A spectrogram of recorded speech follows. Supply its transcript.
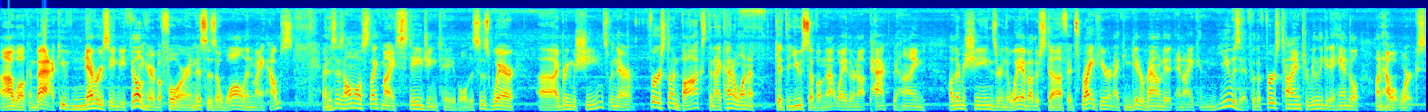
Ah, welcome back. You've never seen me film here before, and this is a wall in my house. And this is almost like my staging table. This is where uh, I bring machines when they're first unboxed, and I kind of want to get the use of them. That way they're not packed behind other machines or in the way of other stuff. It's right here, and I can get around it, and I can use it for the first time to really get a handle on how it works.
